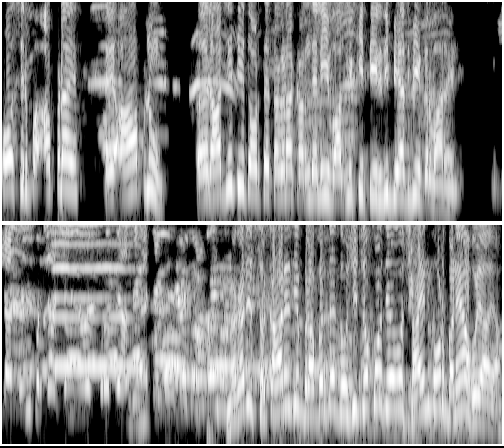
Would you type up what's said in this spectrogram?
ਉਹ ਸਿਰਫ ਆਪਣਾ ਆਪ ਨੂੰ ਰਾਜਨੀਤੀ ਤੌਰ ਤੇ ਤਗੜਾ ਕਰਨ ਦੇ ਲਈ ਵਾਲਮੀਕੀ ਤੀਰ ਦੀ ਬੇਅਦਬੀ ਕਰਵਾ ਰਹੇ ਨੇ। ਮੈਂ ਕਿਹਾ ਜੀ, ਸਰਕਾਰ ਜੀ ਬਰਾਬਰ ਦੇ ਦੋਸ਼ੀ ਚੁੱਕੋ ਜਦੋਂ ਸ਼ਾਈਨ ਬੋਰਡ ਬਣਿਆ ਹੋਇਆ ਆ।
